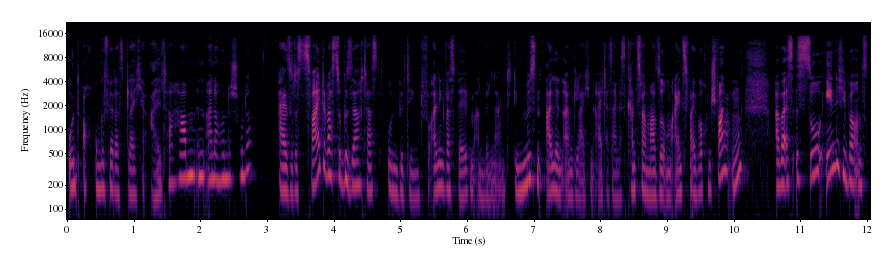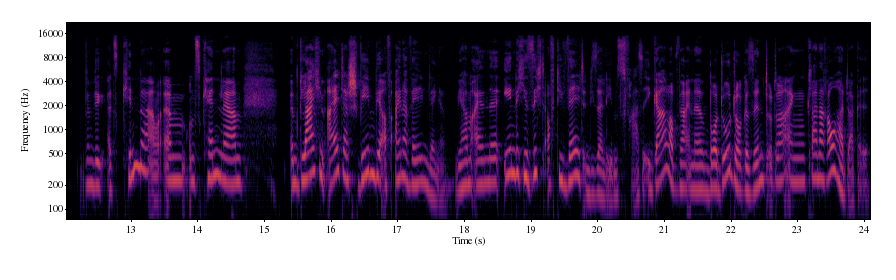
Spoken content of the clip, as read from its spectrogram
und auch ungefähr das gleiche Alter haben in einer Hundeschule? Also das Zweite, was du gesagt hast, unbedingt, vor allen Dingen was Welpen anbelangt. Die müssen alle in einem gleichen Alter sein. Das kann zwar mal so um ein, zwei Wochen schwanken, aber es ist so ähnlich wie bei uns, wenn wir als Kinder ähm, uns kennenlernen im gleichen Alter schweben wir auf einer Wellenlänge. Wir haben eine ähnliche Sicht auf die Welt in dieser Lebensphase, egal ob wir eine Bordeaux-Dogge sind oder ein kleiner Rauhardackel.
